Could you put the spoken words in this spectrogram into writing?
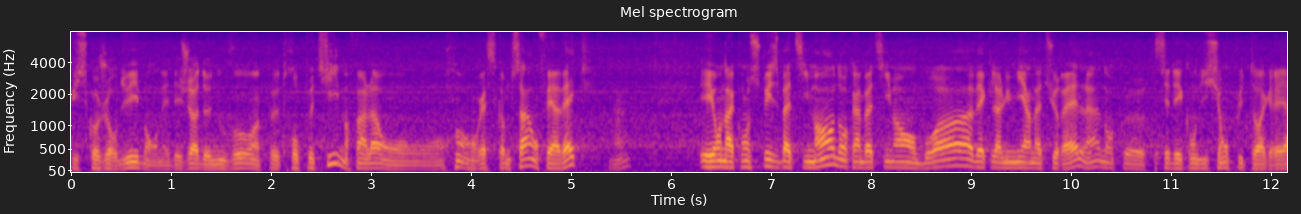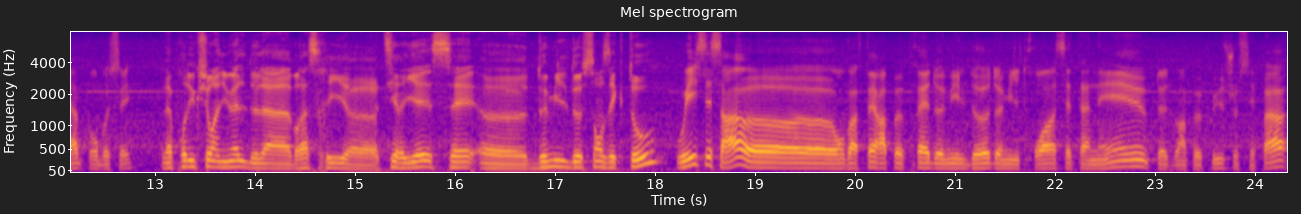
puisqu'aujourd'hui, bon, on est déjà de nouveau un peu trop petit, mais enfin là, on, reste comme ça, on fait avec. Hein. Et on a construit ce bâtiment, donc un bâtiment en bois avec la lumière naturelle, hein, donc euh, c'est des conditions plutôt agréables pour bosser. La production annuelle de la brasserie euh, Thirier, c'est 2200 euh, hectos Oui, c'est ça. on va faire à peu près 2002, 2003 cette année, peut-être un peu plus, je ne sais pas.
